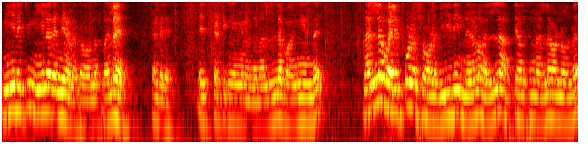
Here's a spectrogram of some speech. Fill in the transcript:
നീലയ്ക്ക് നീല തന്നെയാണ് കേട്ടോ വന്നിട്ടുള്ളത് അല്ലേ? കണ്ടില്ലേ? ലേസ് കട്ടിങ് എങ്ങനെയുണ്ട്? നല്ല ഭംഗിയുണ്ട്. നല്ല വലിപ്പമുള്ള ഷോൾ വീതി നീളം എല്ലാം അത്യാവശ്യം നല്ല വണ്ണമുണ്ട്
